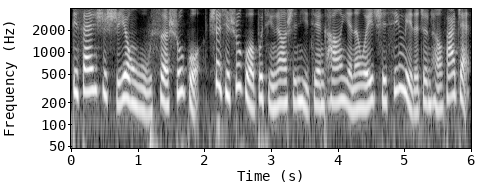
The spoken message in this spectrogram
第三是食用五色蔬果，摄取蔬果不仅让身体健康，也能维持心理的正常发展。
